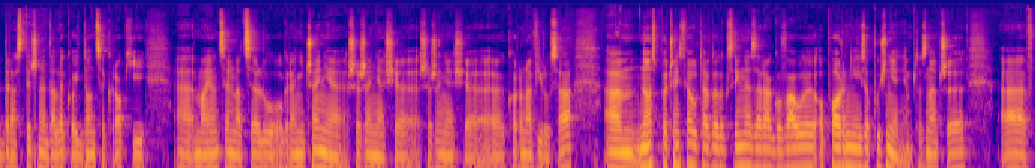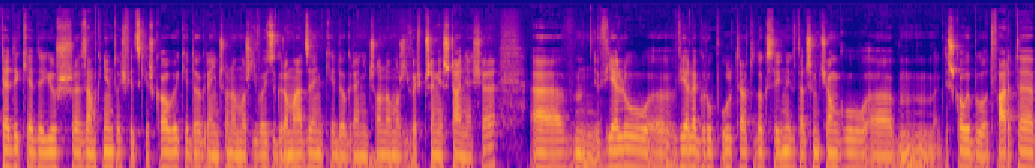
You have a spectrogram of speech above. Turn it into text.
drastyczne, daleko idące kroki mające na celu ograniczenie szerzenia się, szerzenia się koronawirusa, no, społeczeństwa ultraortodoksyjne zareagowały opornie i z opóźnieniem. To znaczy wtedy, kiedy już zamknięto świeckie szkoły, kiedy ograniczono możliwość zgromadzeń, kiedy ograniczono możliwość przemieszczania się, E, wielu, e, wiele grup ultraortodoksyjnych w dalszym ciągu, e, gdy szkoły były otwarte,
